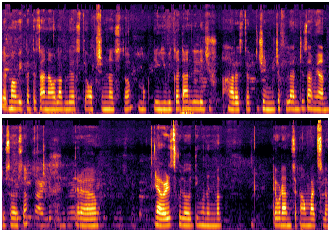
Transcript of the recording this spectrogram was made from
तर मग विकतच आणावं लागले असते ऑप्शन नसतं. मग ती विकत आणलेली जी हार असतात ती झेंडूच्या फुलांचीच आम्ही आणतो सहसा. तर यावेळेस फुलं होती म्हणून मग तेवढं आमचं काम वाचलं.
